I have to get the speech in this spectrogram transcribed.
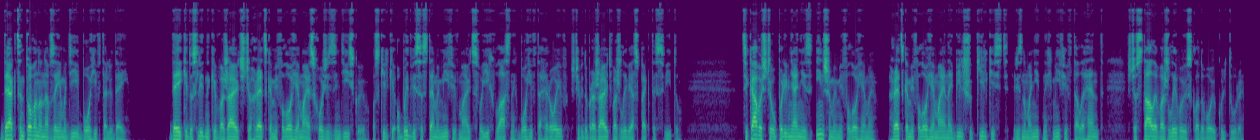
де акцентовано на взаємодії богів та людей. Деякі дослідники вважають, що грецька міфологія має схожість з індійською, оскільки обидві системи міфів мають своїх власних богів та героїв, що відображають важливі аспекти світу. Цікаво, що у порівнянні з іншими міфологіями грецька міфологія має найбільшу кількість різноманітних міфів та легенд, що стали важливою складовою культури.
